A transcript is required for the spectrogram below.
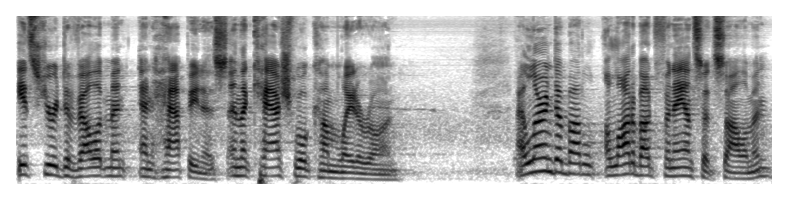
it's your development and happiness, and the cash will come later on. I learned about, a lot about finance at Salomon,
